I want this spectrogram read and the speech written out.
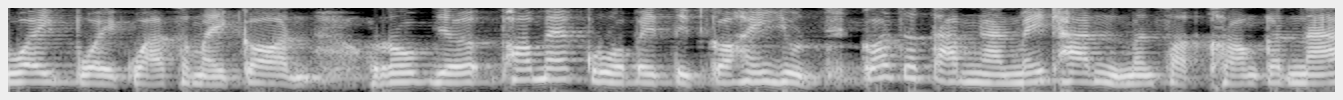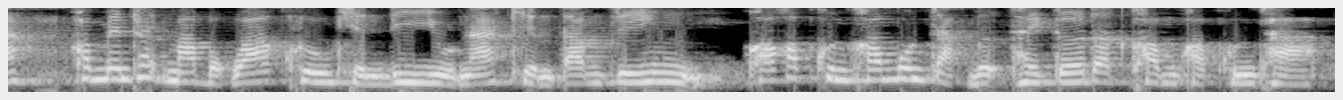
ด้วยป่วยกว่าสมัยก่อน โรคเยอะ พ่อแม่กลัวไปติดก็ให้หยุด ก็จะตามงานไม่ทันมันสอดคล้องกันนะ คอมเมนต์ถัดมาบอกว่าครูเขียนดีอยู่นะ เขียนตามจริง ขอขอบคุณข้อมูลจาก thetiger.com ขอบคุณค่ะ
